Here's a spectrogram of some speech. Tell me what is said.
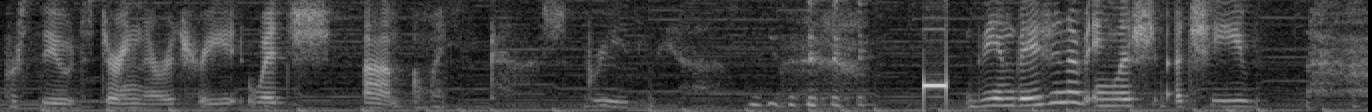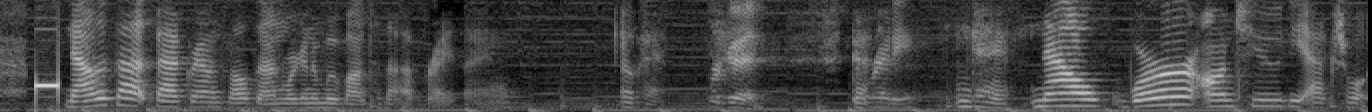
pursuit during their retreat, which um, oh my gosh, breathe. Leah. the invasion of English achieved. Now that that background's all done, we're gonna move on to the uprising. Okay. We're good. Good. Ready. Okay. Now we're onto the actual.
